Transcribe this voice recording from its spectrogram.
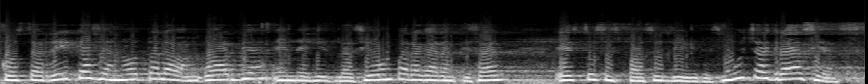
Costa Rica se anota la vanguardia en legislación para garantizar estos espacios libres. Muchas gracias.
